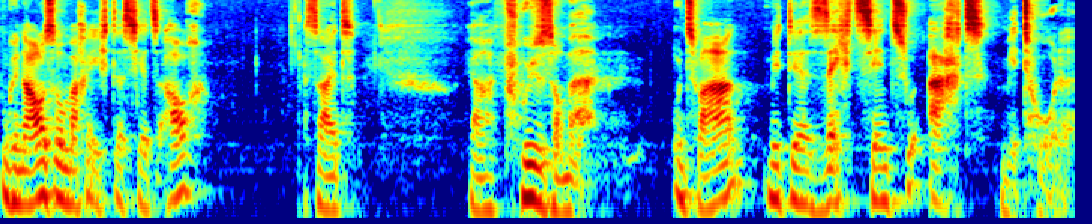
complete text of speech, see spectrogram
Und genauso mache ich das jetzt auch seit ja, Frühsommer. Und zwar mit der 16 zu 8 Methode.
